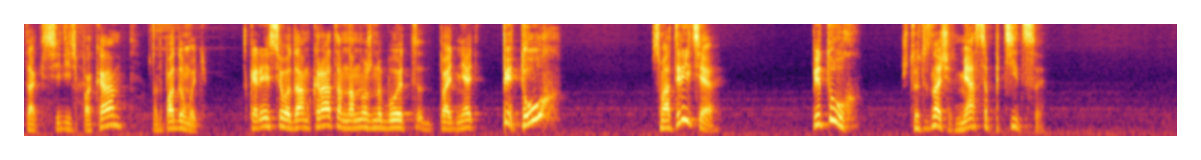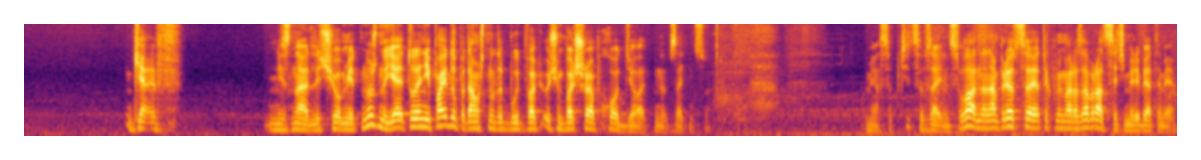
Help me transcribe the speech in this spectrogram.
Так, сидите пока. Надо подумать. Скорее всего, домкратом нам нужно будет поднять... Петух? Смотрите! Петух! Что это значит? Мясо птицы. Я... Не знаю, для чего мне это нужно. Я туда не пойду, потому что надо будет очень большой обход делать в задницу. Мясо птицы в задницу. Ладно, нам придется, я так понимаю, разобраться с этими ребятами.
